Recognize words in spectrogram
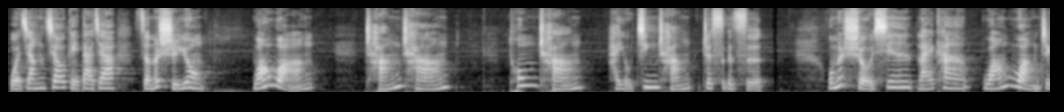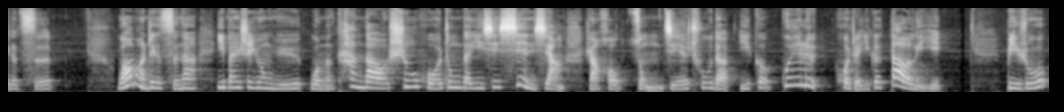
我将教给大家怎么使用“往往”、“常常”、“通常”还有“经常”这四个词。我们首先来看“往往”这个词。往往这个词呢，一般是用于我们看到生活中的一些现象，然后总结出的一个规律或者一个道理。比如，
